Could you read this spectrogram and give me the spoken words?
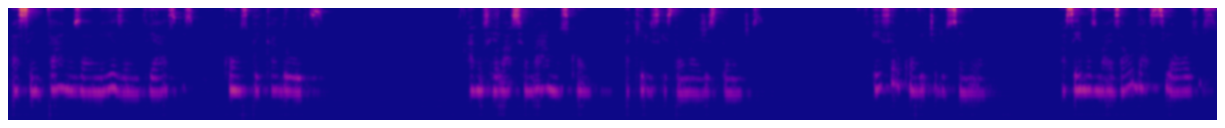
a sentar-nos à mesa, entre aspas, com os pecadores, a nos relacionarmos com aqueles que estão mais distantes. Esse é o convite do Senhor, a sermos mais audaciosos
